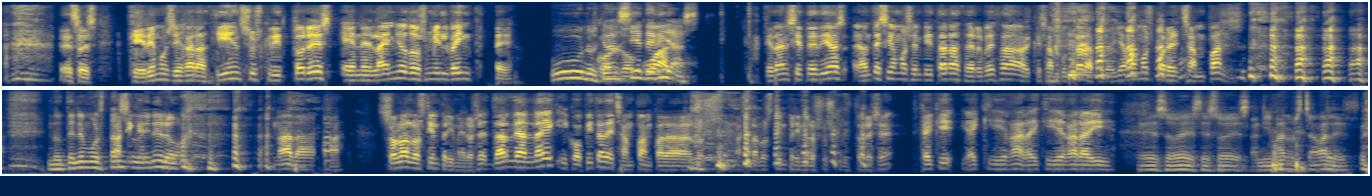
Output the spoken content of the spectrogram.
Eso es. Queremos llegar a 100 suscriptores en el año 2020. Uh, nos Con quedan lo 7 cual- días. Quedan siete días. Antes íbamos a invitar a cerveza al que se apuntara, pero ya vamos por el champán. no tenemos tanto que- dinero. Nada. Solo a los 100 primeros. ¿eh? Darle al like y copita de champán para los, hasta los 100 primeros suscriptores. ¿eh? Que hay, que hay que llegar, hay que llegar ahí. Eso es, eso es. Animaros, chavales.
